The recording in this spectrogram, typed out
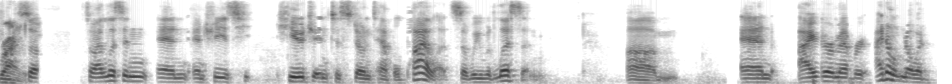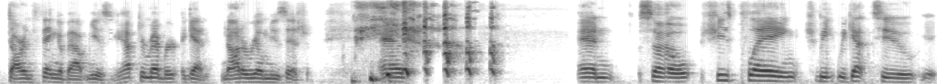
Right. so so I listen and and she's huge into Stone Temple Pilots, so we would listen. Um and I remember I don't know a darn thing about music. You have to remember again, not a real musician. And and so she's playing we we get to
